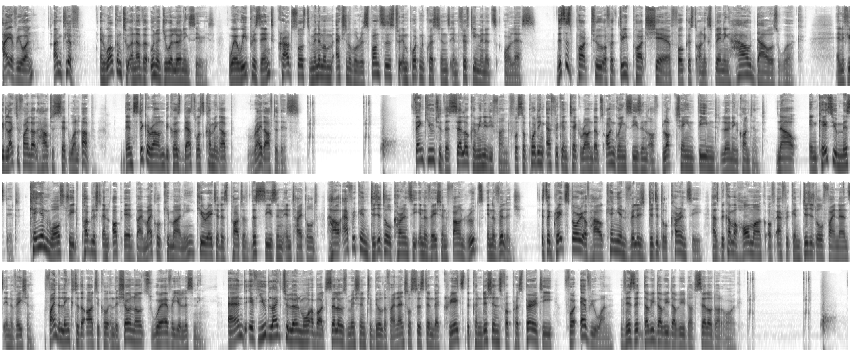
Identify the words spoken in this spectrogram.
Hi everyone, I'm Cliff, and welcome to another Unajua learning series, where we present crowdsourced minimum actionable responses to important questions in 15 minutes or less. This is part two of a three part share focused on explaining how DAOs work. And if you'd like to find out how to set one up, then stick around because that's what's coming up right after this. Thank you to the Celo Community Fund for supporting African Tech Roundup's ongoing season of blockchain themed learning content. Now, in case you missed it, Kenyan Wall Street published an op ed by Michael Kimani, curated as part of this season, entitled How African Digital Currency Innovation Found Roots in a Village. It's a great story of how Kenyan village digital currency has become a hallmark of African digital finance innovation. Find a link to the article in the show notes wherever you're listening. And if you'd like to learn more about Celo's mission to build a financial system that creates the conditions for prosperity for everyone, visit www.celo.org.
